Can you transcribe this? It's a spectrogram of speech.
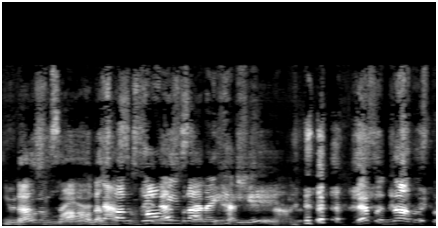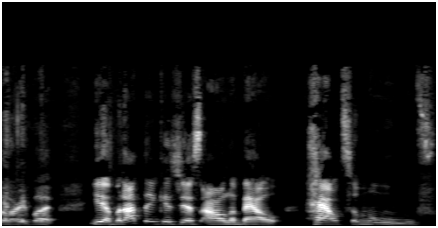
You know That's what I'm law. saying? That's Now, what I'm saying. That's what I that ain't got mean, yeah. Nah, that's another story. But yeah, but I think it's just all about how to move.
